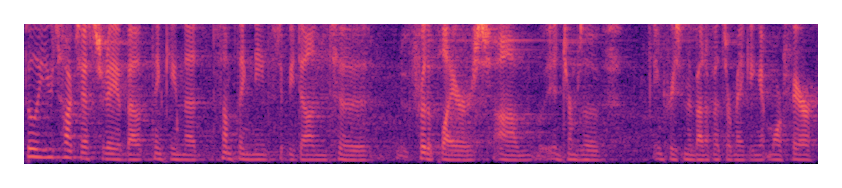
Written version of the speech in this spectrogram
Billy, you talked yesterday about thinking that something needs to be done to for the players um, in terms of increasing the benefits or making it more fair.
